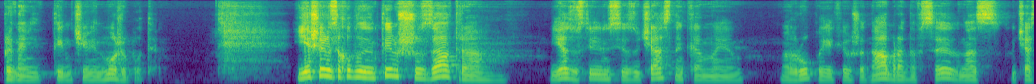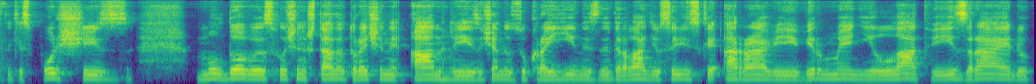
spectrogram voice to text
принаймні тим, чим він може бути. Я щиро захоплений тим, що завтра я зустрінуся з учасниками групи, яка вже набрана, все. У нас учасники з Польщі, з Молдови, Сполучених Штатів, Туреччини, Англії, звичайно, з України, з Нідерландів, Саудівської Аравії, Вірменії, Латвії, Ізраїлю,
